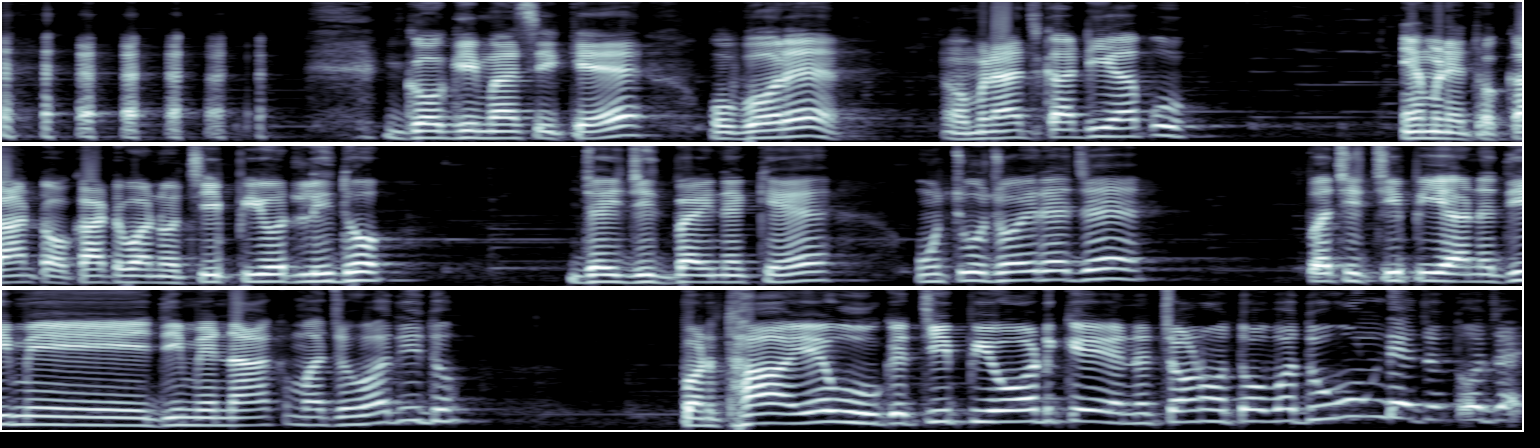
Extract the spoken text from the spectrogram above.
ગોગી માસી કે ઊભો રે, હમણાં જ કાઢી આપું. એમણે તો કાંટો કાઢવાનો ચીપિયો જ લીધો. જયજીતભાઈને કે, ઊંચું જોઈ રહેજે પછી ચીપિયાને ધીમે ધીમે નાકમાં જવા દીધો. પણ થાય એવું કે ચીપિયો અડકે અને ચણો તો વધુ ઊંડે જતો જાય.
